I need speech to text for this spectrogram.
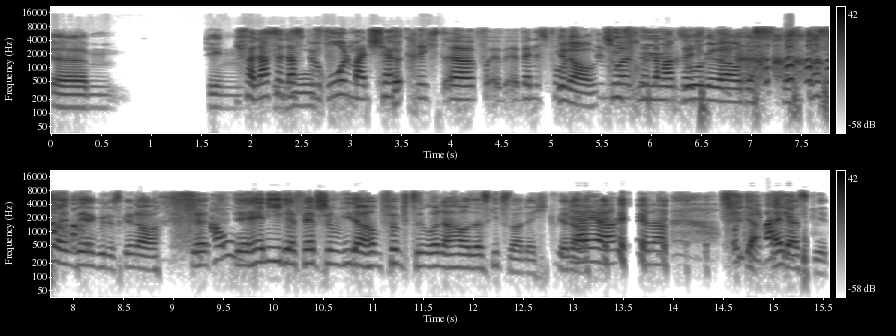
ähm, den, ich verlasse den das Hof. Büro und mein Chef kriegt, äh, äh wenn es vor Genau, zu früh, so genau, das, das, das, ist ein sehr gutes, genau. Der, der Henny, der fährt schon wieder um 15 Uhr nach Hause, das gibt's noch nicht, genau. Ja, ja, genau. Okay, ja, was, all jetzt, das geht.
